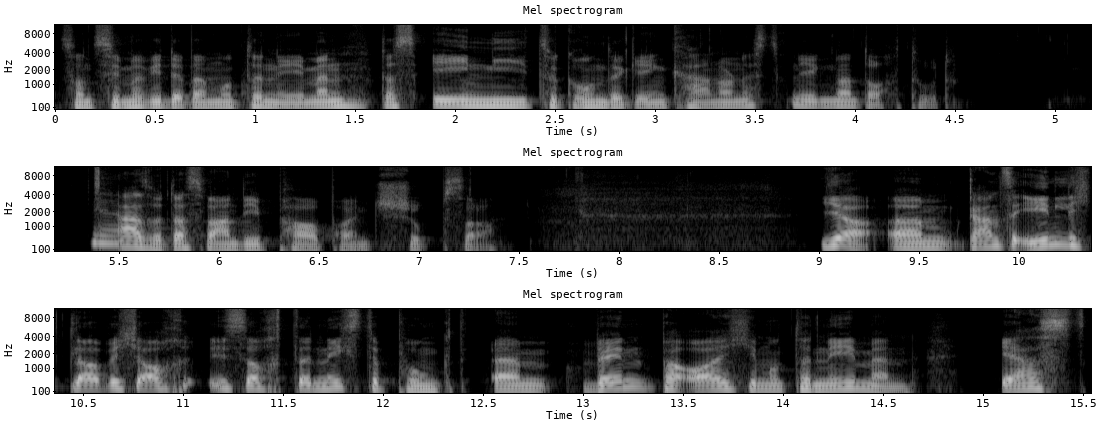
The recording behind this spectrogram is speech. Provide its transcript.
Sonst sind wir wieder beim Unternehmen, das eh nie zugrunde gehen kann und es dann irgendwann doch tut. Ja. Also das waren die PowerPoint-Schubser. Ja, ähm, ganz ähnlich, glaube ich, auch ist auch der nächste Punkt. Ähm, wenn bei euch im Unternehmen erst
